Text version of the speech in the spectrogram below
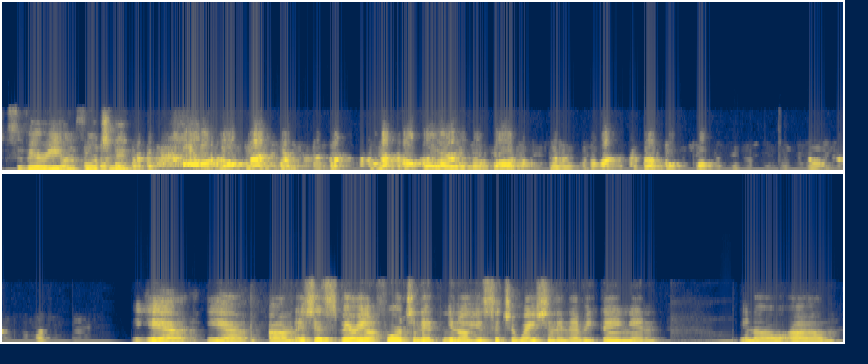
it's a very unfortunate. I don't, I'm glad you let me read that into the record. I'm glad I had enough time to read that into the record because that's going to be something interesting to your readers to listen to. Yeah, yeah. Um, it's just very unfortunate, you know, your situation and everything, and you know, um,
